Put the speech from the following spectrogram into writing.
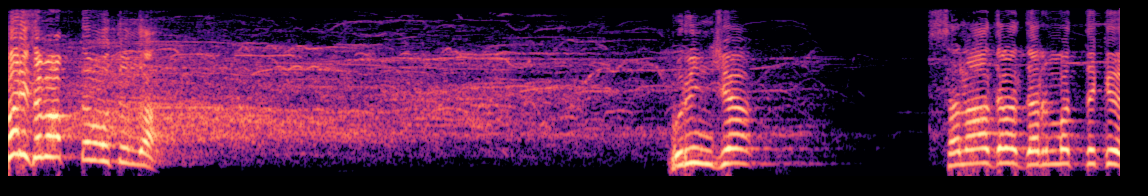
పరిసమాప్తం అవుతుందా புரிஞ்ச சனாதன தர்மத்துக்கு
